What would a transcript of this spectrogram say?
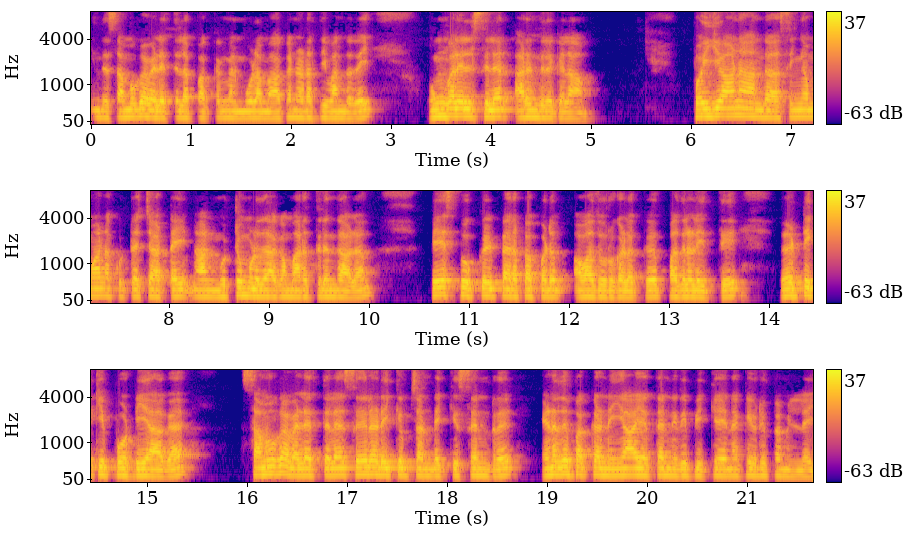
இந்த சமூக வலைத்தள பக்கங்கள் மூலமாக நடத்தி வந்ததை உங்களில் சிலர் அறிந்திருக்கலாம். பொய்யான அந்த அசிங்கமான குற்றச்சாட்டை நான் முற்றுமுழுதாக மறுத்திருந்தாலும் பேஸ்புக்கில் பரப்பப்படும் அவதூறுகளுக்கு பதிலளித்து ஏட்டிக்கு போட்டியாக சமூக வலைத்தள சீரடிக்கும் சண்டைக்கு சென்று எனது பக்க நியாயத்தை நிரூபிக்க எனக்கு விருப்பமில்லை.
